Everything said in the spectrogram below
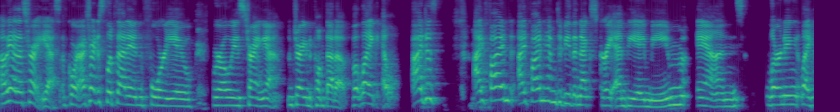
Oh yeah, that's right. Yes, of course. I tried to slip that in for you. We're always trying. Yeah, I'm trying to pump that up. But like, oh, I just, I find, I find him to be the next great NBA meme, and learning like,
